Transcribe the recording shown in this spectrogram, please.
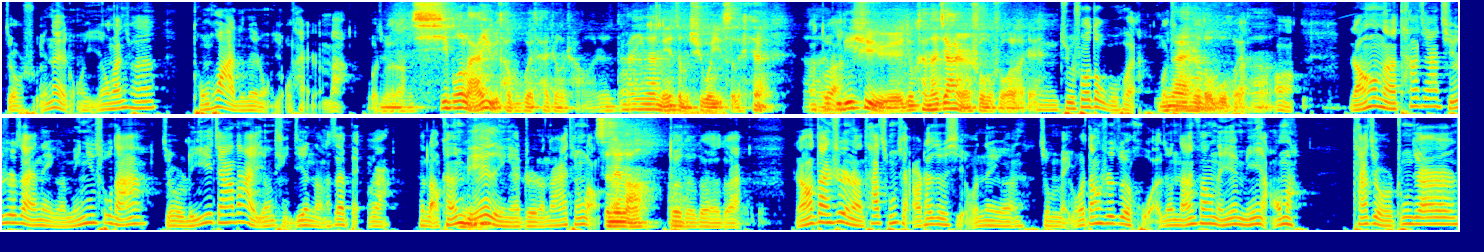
就是属于那种已经完全同化的那种犹太人吧，我觉得。嗯希伯来语他不会太正常了，他应该没怎么去过以色列。啊对呃伊犁叙语就看他家人说不说了，这嗯，据说都不会，应该是都不会啊嗯，然后呢，他家其实，在那个明尼苏达，就是离加拿大已经挺近的了，在北边儿。那老看 NBA 的应该知道，那还挺老的。森林狼，对啊对对对对。然后，但是呢，他从小他就喜欢那个，就美国当时最火就南方那些民谣嘛。他就是中间儿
